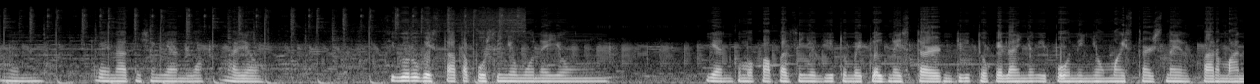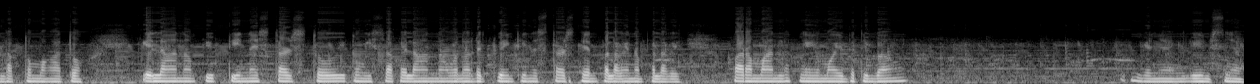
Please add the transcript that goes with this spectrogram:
yan. Try natin siyang i-unlock. Ayaw. Siguro guys tatapusin nyo muna yung yan kung mapapansin nyo dito may 12 na star dito. Kailangan nyo ipunin yung mga stars na yun para ma-unlock tong mga to kailangan ng 50 na stars to itong isa kailangan ng 120 na stars. Din palaki na palaki. Para ma-unlock nyo yung mga iba't ibang ganyan games nya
